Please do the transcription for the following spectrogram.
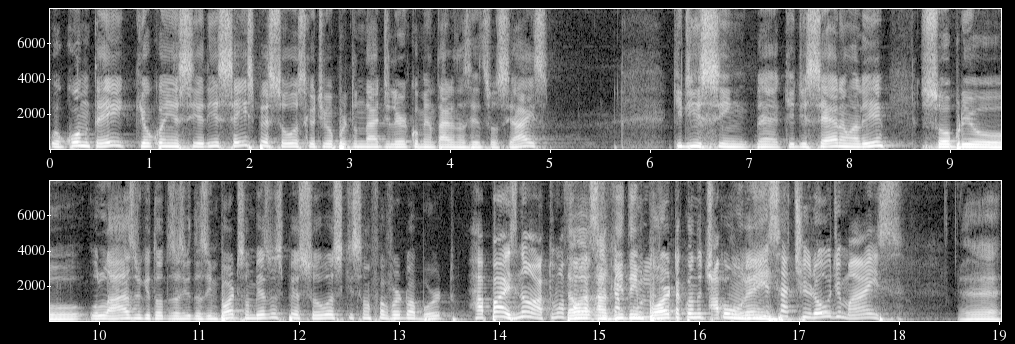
eu contei que eu conheci ali seis pessoas que eu tive a oportunidade de ler comentários nas redes sociais que, dissem, é, que disseram ali sobre o, o Lázaro, que todas as vidas importam, são mesmo as pessoas que são a favor do aborto. Rapaz, não, a turma então, fala assim a vida a importa quando te a convém. A polícia atirou demais. É,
